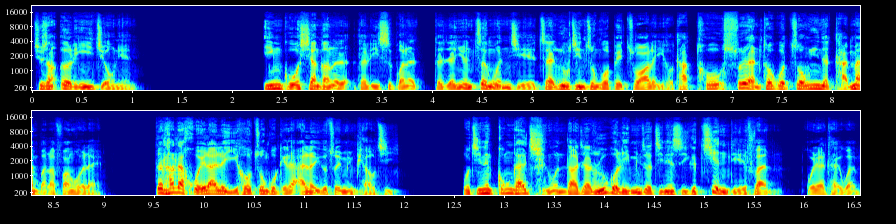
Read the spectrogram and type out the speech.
就像二零一九年，英国香港的的领事馆的的人员郑文杰在入境中国被抓了以后，他偷虽然透过中英的谈判把他放回来，但他在回来了以后，中国给他安了一个罪名嫖妓。我今天公开请问大家，如果李明哲今天是一个间谍犯回来台湾，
